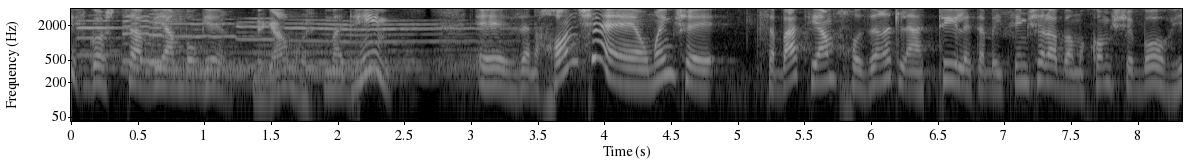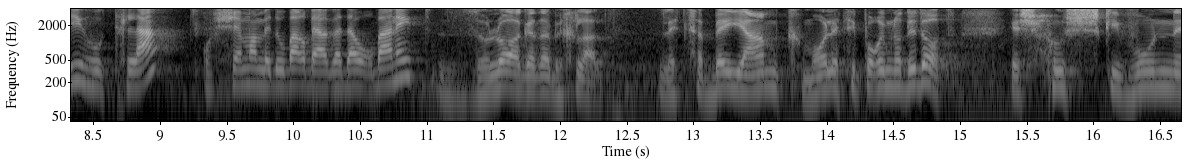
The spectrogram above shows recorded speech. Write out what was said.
לפגוש צב ים בוגר. לגמרי. מדהים. אה, זה נכון שאומרים שצבת ים חוזרת להטיל את הביצים שלה במקום שבו היא הוטלה? או שמא מדובר באגדה אורבנית? זו לא אגדה בכלל. לצבי ים, כמו לציפורים נודדות, יש חוש כיוון אה,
